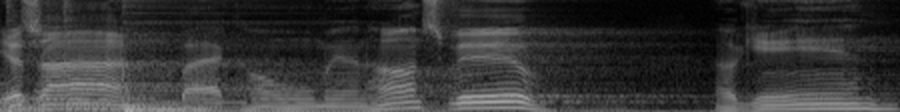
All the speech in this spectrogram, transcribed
Yes, I'm back home in Huntsville again.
